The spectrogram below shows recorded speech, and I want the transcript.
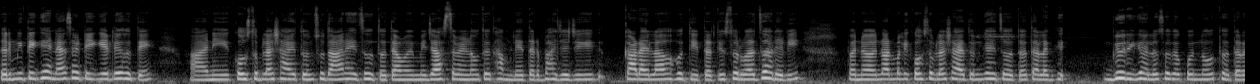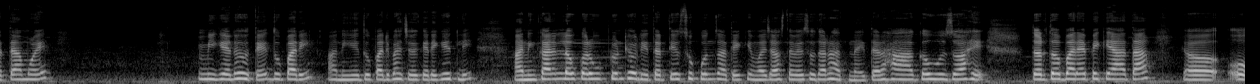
तर मी ती घेण्यासाठी गेले होते आणि कौस्तुभला शाळेतून सुद्धा आणायचं होतं. त्यामुळे मी जास्त वेळ नव्हते थांबले. तर भाजी जी काढायला होती तर ती सुरुवात झालेली. पण नॉर्मली कौस्तुभला शाळेतून घ्यायचं होतं. त्याला घे घरी घ्यायलाच होतं कोण नव्हतं. तर त्यामुळे मी गेले होते दुपारी आणि दुपारी भाजी वगैरे घेतली. आणि कारण लवकर उपटून ठेवली तर ती सुकून जाते किंवा जास्त वेळसुद्धा राहत नाही. तर हा गहू जो आहे तर तो बऱ्यापैकी आता ओ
